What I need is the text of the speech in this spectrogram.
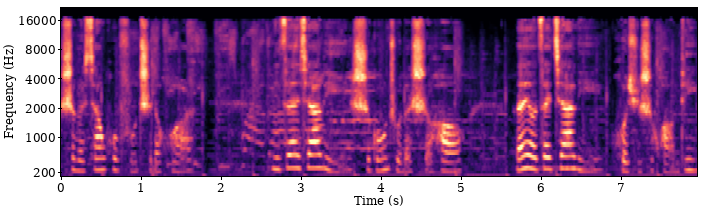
是个相互扶持的活儿。你在家里是公主的时候，男友在家里或许是皇帝。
